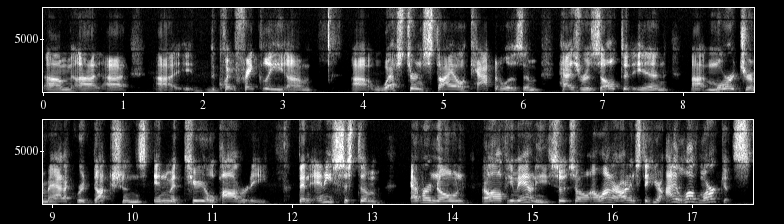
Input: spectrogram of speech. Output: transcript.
Um, uh, uh, uh, quite frankly, um, uh, Western style capitalism has resulted in uh, more dramatic reductions in material poverty than any system ever known in all of humanity. So, so I want our audience to hear I love markets.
